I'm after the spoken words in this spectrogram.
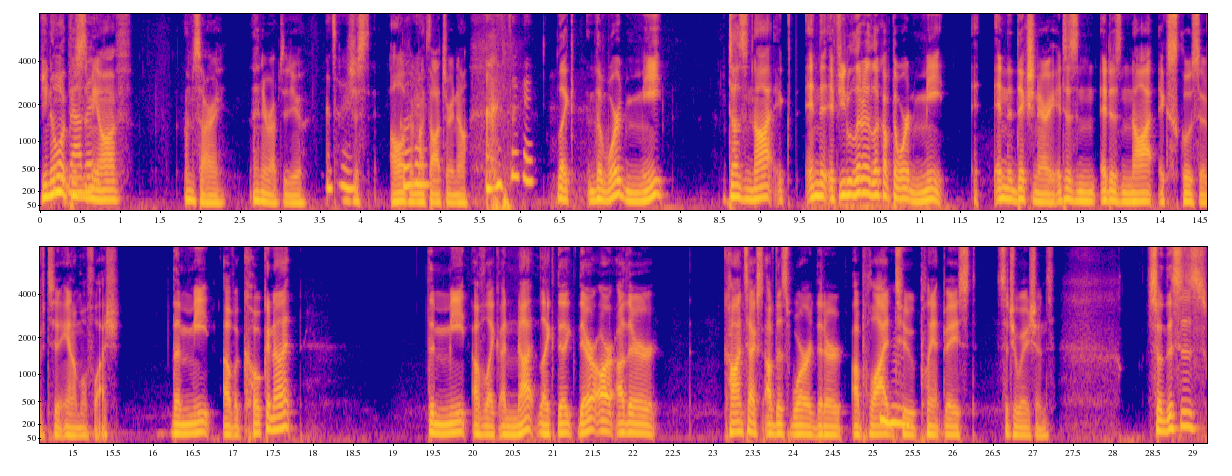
You know what pisses me off? I'm sorry, I interrupted you. It's okay. It's just all Go in my thoughts right now. it's okay. Like the word meat does not in the, if you literally look up the word meat in the dictionary, it n- it is not exclusive to animal flesh. The meat of a coconut, the meat of like a nut, like the, there are other contexts of this word that are applied to mm-hmm. plant-based situations. So this is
